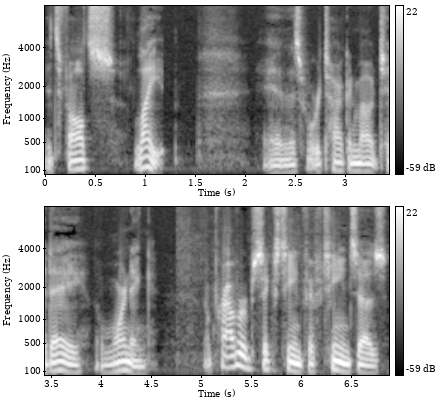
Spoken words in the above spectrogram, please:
It's false light. And that's what we're talking about today, a warning. Now, Proverbs 16:15 says,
